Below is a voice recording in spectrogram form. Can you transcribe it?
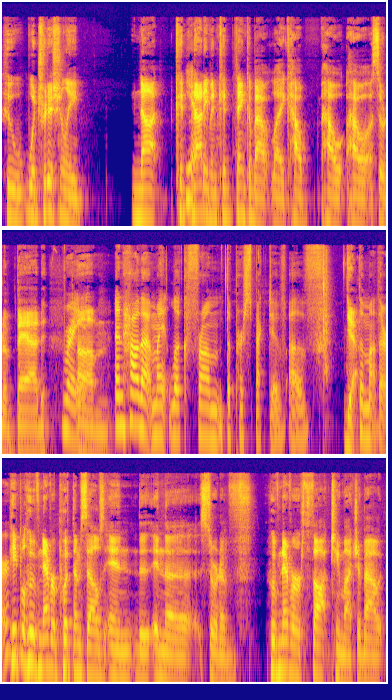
who would traditionally not could Yeah. not even could think about like how how how a sort of bad right. um and how that might look from the perspective of yeah the mother. people who've never put themselves in the in the sort of who've never thought too much about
